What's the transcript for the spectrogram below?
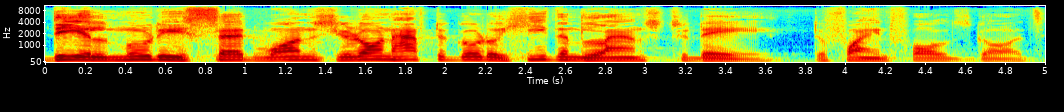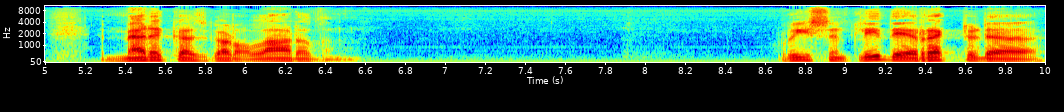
D.L. Moody said once, You don't have to go to heathen lands today to find false gods. America's got a lot of them. Recently, they erected a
